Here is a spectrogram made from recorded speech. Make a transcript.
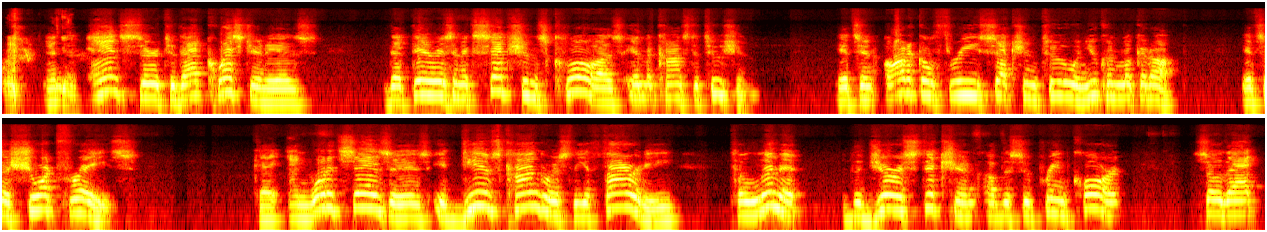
And the answer to that question is that there is an exceptions clause in the Constitution. It's in Article 3, Section 2, and you can look it up. It's a short phrase. Okay, and what it says is it gives Congress the authority to limit the jurisdiction of the Supreme Court so that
